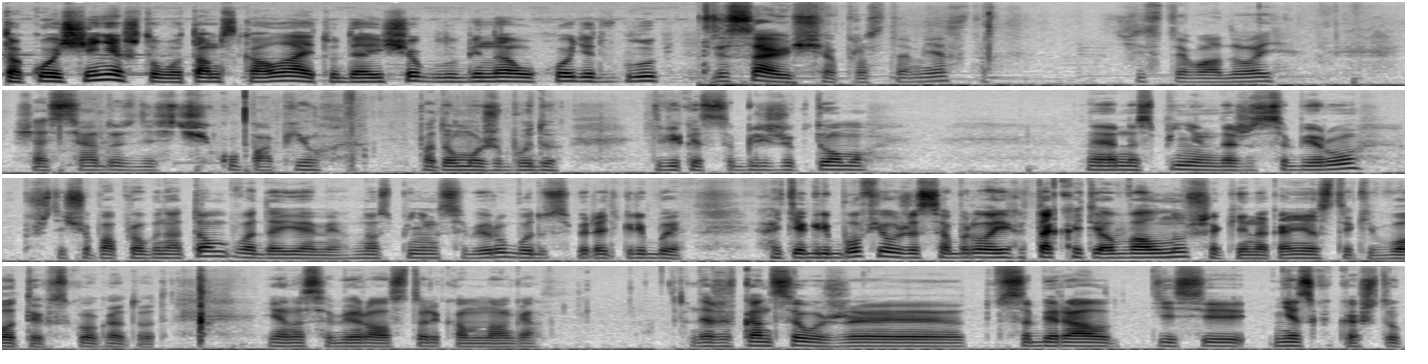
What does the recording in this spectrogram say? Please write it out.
Такое ощущение, что вот там скала, и туда еще глубина уходит вглубь. Потрясающее просто место. С чистой водой. Сейчас сяду здесь, чайку попью. Потом уже буду двигаться ближе к дому. Наверное, спиннинг даже соберу. Что еще попробую на том водоеме. Но спиннинг соберу, буду собирать грибы. Хотя грибов я уже собрал. Я так хотел волнушек. И наконец-таки вот их сколько тут. Я насобирал столько много. Даже в конце уже собирал, если несколько штук,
